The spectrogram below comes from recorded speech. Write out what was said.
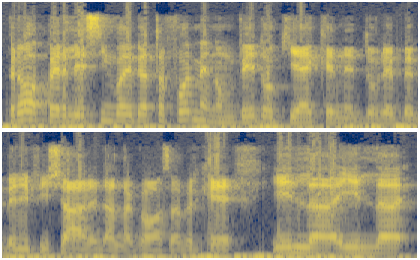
Però per le singole piattaforme non vedo chi è che ne dovrebbe beneficiare dalla cosa. Perché il- il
